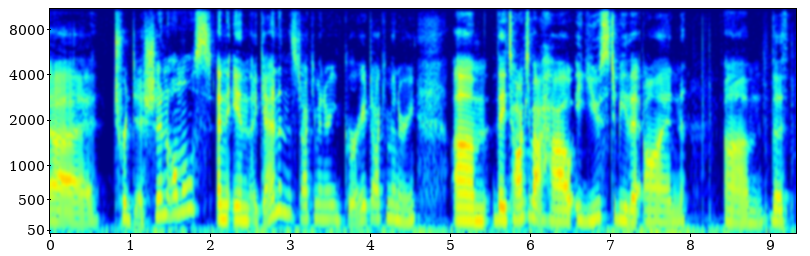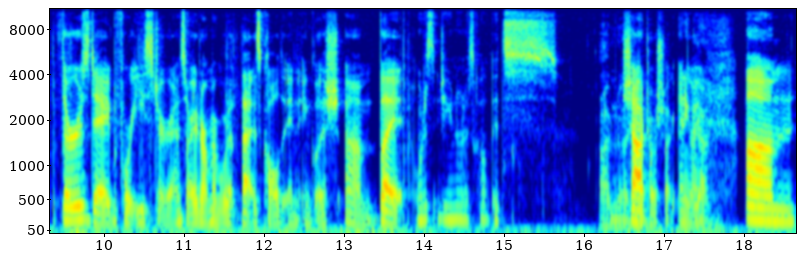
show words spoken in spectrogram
uh tradition almost and in again in this documentary great documentary um they talked about how it used to be that on um the thursday before easter i'm sorry i don't remember what that is called in english um but what is it do you know what it's called it's I'm not. Skjærtorsdag. anyway Yeah. um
